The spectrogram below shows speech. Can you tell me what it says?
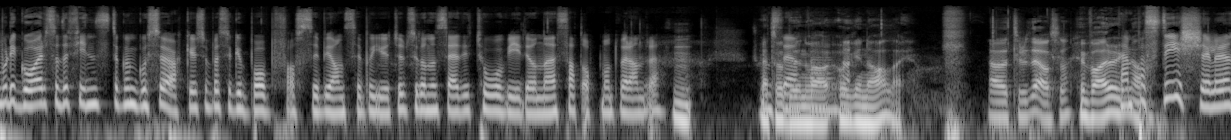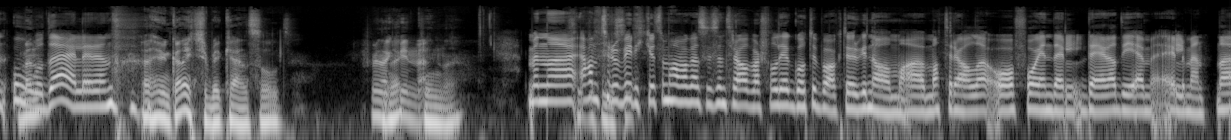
hvor de går, så det fins Du kan gå og søke, hvis du bare søker Bob i Beyoncé på YouTube, så kan du se de to videoene satt opp mot hverandre. Mm. Jeg trodde hun var original. Jeg. Ja, det trodde jeg også. Hun var Det er en pastisje, pastisj eller en Men- ode eller en Men hun kan ikke bli cancelled. For hun er kvinne. Men uh, han tror virket som han var ganske sentral, i hvert fall i å gå tilbake til originalmaterialet og få en del, del av de elementene.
